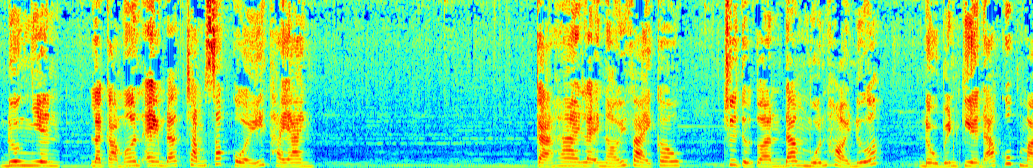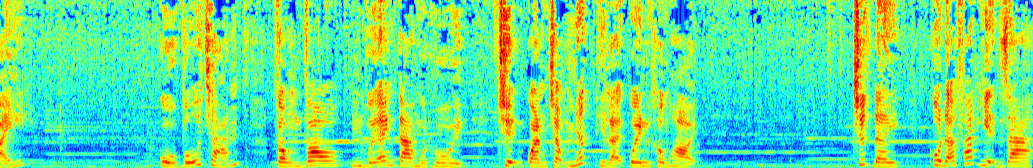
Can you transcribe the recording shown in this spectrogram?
Đương nhiên, là cảm ơn em đã chăm sóc cô ấy thay anh. Cả hai lại nói vài câu, Truy Tiểu Toàn đang muốn hỏi nữa, đầu bên kia đã cúp máy. Cổ vỗ chán, vòng vo với anh ta một hồi, chuyện quan trọng nhất thì lại quên không hỏi. Trước đây, cô đã phát hiện ra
